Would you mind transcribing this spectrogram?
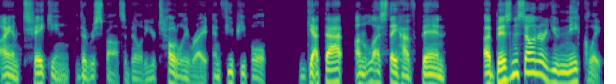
"I am taking the responsibility." You're totally right, and few people get that unless they have been a business owner uniquely,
